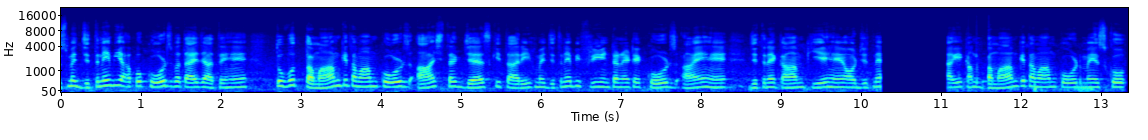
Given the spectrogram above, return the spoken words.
उसमें जितने भी आपको कोड्स बताए जाते हैं तो वो तमाम के तमाम कोड्स आज तक जैज़ की तारीख में जितने भी फ्री इंटरनेट के कोड्स आए हैं, जितने काम किए हैं और जितने आगे हम तमाम के तमाम कोड मैं इसको,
